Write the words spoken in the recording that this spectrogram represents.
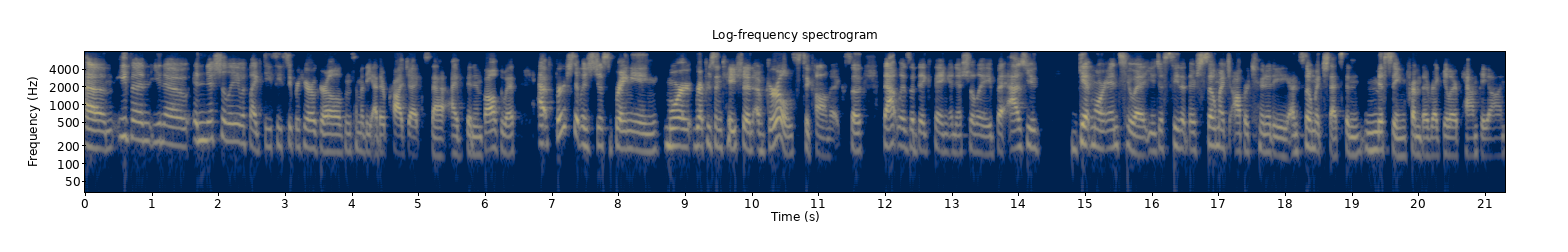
um, even you know initially with like dc superhero girls and some of the other projects that i've been involved with at first it was just bringing more representation of girls to comics. So that was a big thing initially but as you get more into it you just see that there's so much opportunity and so much that's been missing from the regular pantheon.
